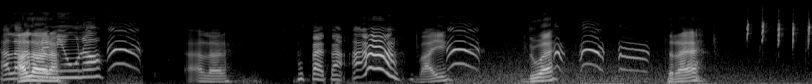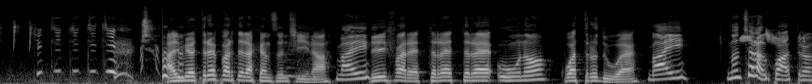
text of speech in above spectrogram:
Allora, allora. premi 1. Allora. Aspetta. Ah! Vai. 2. 3. Al mio 3 parte la canzoncina. Vai, Devi fare 3, 3, 1, 4, 2. vai. Non ce l'ho il 4.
